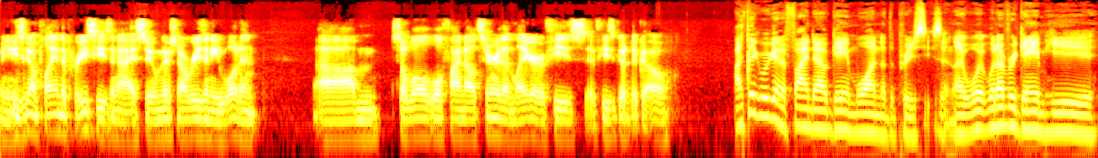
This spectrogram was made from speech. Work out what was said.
I mean, he's going to play in the preseason. I assume there's no reason he wouldn't. Um, so we'll we'll find out sooner than later if he's if he's good to go. I think we're going to find out game one of the preseason. Like whatever game he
